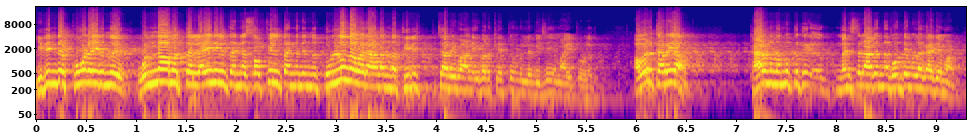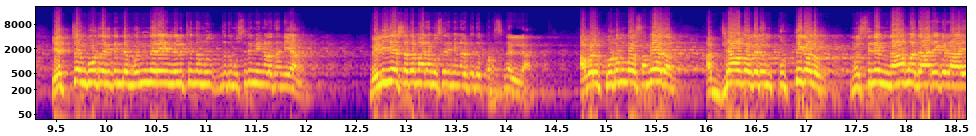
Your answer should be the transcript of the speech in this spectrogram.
ഇതിന്റെ കൂടെ ഇരുന്ന് ഒന്നാമത്തെ ലൈനിൽ തന്നെ സൊഫിൽ തന്നെ നിന്ന് തുള്ളുന്നവരാണെന്ന തിരിച്ചറിവാണ് ഇവർക്ക് ഏറ്റവും വലിയ വിജയമായിട്ടുള്ളത്. അവർക്കറിയാം. കാരണം നമുക്ക് മനസ്സിലാകുന്ന ബോധ്യമുള്ള കാര്യമാണ്. ഏറ്റവും കൂടുതൽ ഇതിന്റെ മുൻനിരയിൽ നിൽക്കുന്ന മുസ്ലിമീങ്ങൾ തന്നെയാണ്. വലിയ ശതമാനം മുസ്ലിമീങ്ങൾക്ക് ഇത് പ്രശ്നമില്ല. അവർ കുടുംബ സമേതം അധ്യാപകരും കുട്ടികളും മുസ്ലിം നാമധാരികളായ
